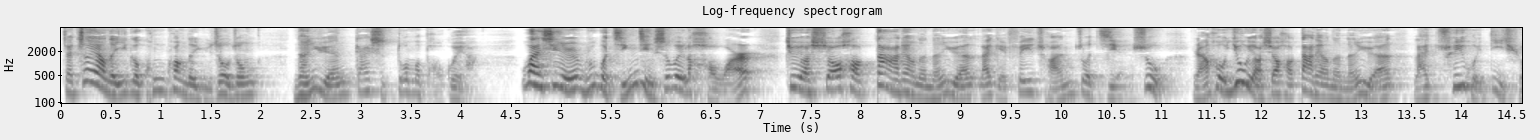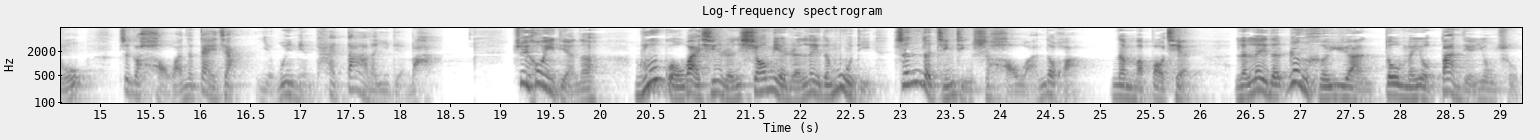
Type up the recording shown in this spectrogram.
在这样的一个空旷的宇宙中，能源该是多么宝贵啊！外星人如果仅仅是为了好玩，就要消耗大量的能源来给飞船做减速，然后又要消耗大量的能源来摧毁地球，这个好玩的代价也未免太大了一点吧。最后一点呢，如果外星人消灭人类的目的真的仅仅是好玩的话，那么抱歉，人类的任何预案都没有半点用处，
